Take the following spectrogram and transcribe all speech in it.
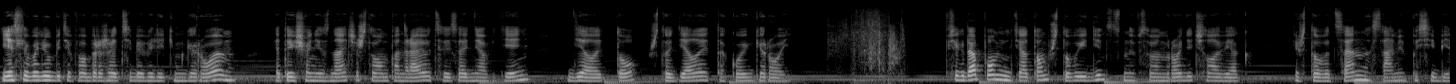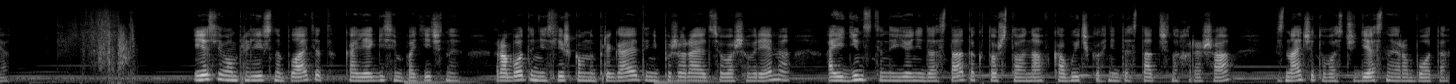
Если вы любите воображать себя великим героем, это еще не значит, что вам понравится изо дня в день делать то, что делает такой герой. Всегда помните о том, что вы единственный в своем роде человек и что вы ценны сами по себе. Если вам прилично платят, коллеги симпатичны, работа не слишком напрягает и не пожирает все ваше время, а единственный ее недостаток то, что она в кавычках недостаточно хороша, значит у вас чудесная работа.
